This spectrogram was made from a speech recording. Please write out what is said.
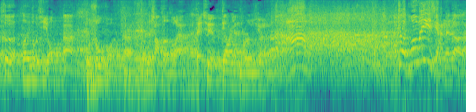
呵。喝一肚汽油，嗯。不舒服，嗯。我就上厕所呀，得去。叼着烟头就去了，啊！这多危险呢，这个。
